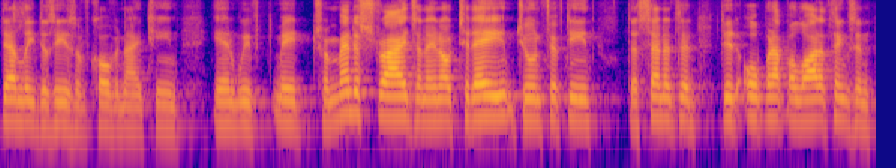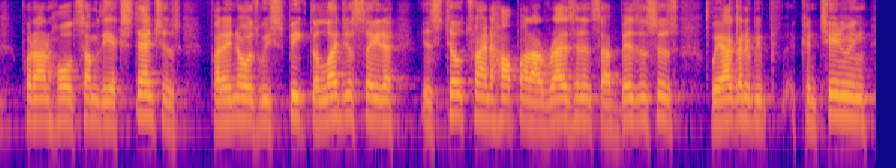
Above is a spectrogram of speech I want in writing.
deadly disease of COVID 19. And we've made tremendous strides. And I know today, June 15th, the Senate did, did open up a lot of things and put on hold some of the extensions. But I know as we speak, the legislator is still trying to help out our residents, our businesses. We are going to be continuing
